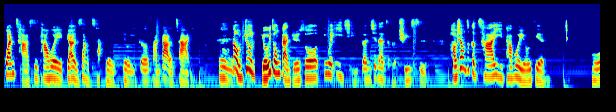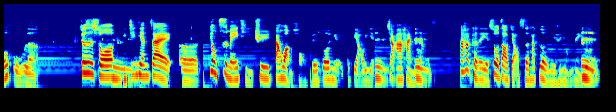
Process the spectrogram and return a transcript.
观察是，他会表演上差有有一个蛮大的差异。嗯，那我就有一种感觉说，因为疫情跟现在整个趋势，好像这个差异它会有点模糊了。就是说，你今天在呃用自媒体去当网红，比如说你有一个表演，像阿汉这样子，那他可能也塑造角色，他个人也很有魅力。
